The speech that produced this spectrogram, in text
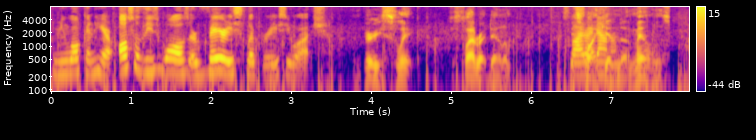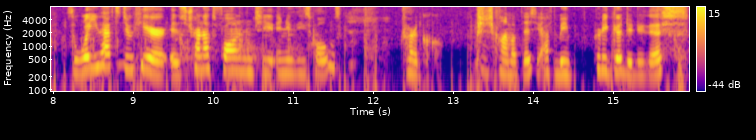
And you walk in here. Also, these walls are very slippery, so you watch. Very slick. Just slide right down them. Slide it's right like down in uh, mountains. So what you have to do here is try not to fall into any of these holes. Try to just climb up this. You have to be pretty good to do this.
